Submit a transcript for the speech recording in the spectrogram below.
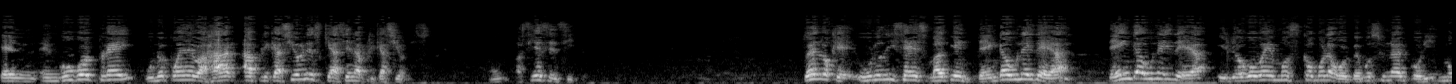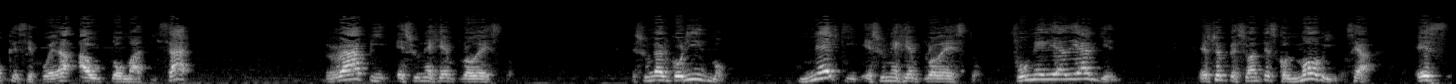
en, Google Play uno puede bajar aplicaciones que hacen aplicaciones. Así de sencillo. Entonces lo que uno dice es, más bien, tenga una idea, tenga una idea y luego vemos cómo la volvemos un algoritmo que se pueda automatizar. Rappi es un ejemplo de esto. Es un algoritmo. Neki es un ejemplo de esto. Fue una idea de alguien. Esto empezó antes con Mobi. O sea, es,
